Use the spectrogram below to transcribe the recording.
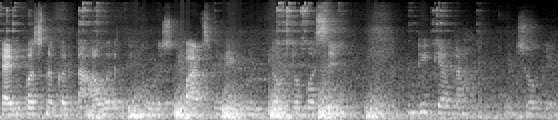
टाइमपास न करता आवरते थोडंसं. पाच मिनिट म्हटलं होतं बसेल ठीक आहे आता. इट्स ओके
